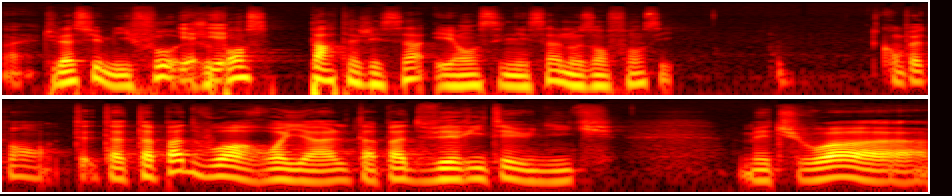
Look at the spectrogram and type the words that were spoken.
Ouais. Tu l'assumes. Il faut, a- je a- pense, partager ça et enseigner ça à nos enfants aussi. Complètement. T'as pas de voix royale, t'as pas de vérité unique. Mais tu vois, euh,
